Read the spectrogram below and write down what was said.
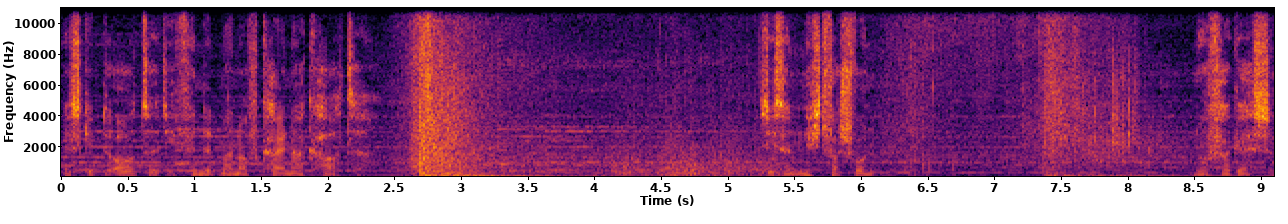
Es gibt Orte, die findet man auf keiner Karte. Sie sind nicht verschwunden. Nur vergessen.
